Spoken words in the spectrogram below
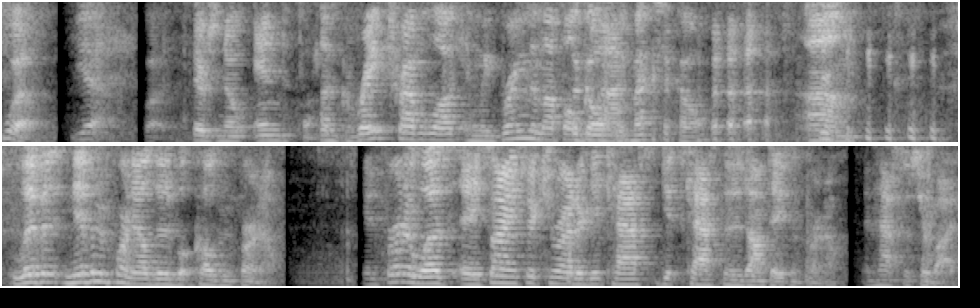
Well, yeah, but there's no end point. a great travel log and we bring them up all The the, Gulf time of Mexico. Um, Niven, Niven and Pournelle did a book called Inferno. Inferno was a science fiction writer get cast gets cast into Dante's Inferno and has to survive.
